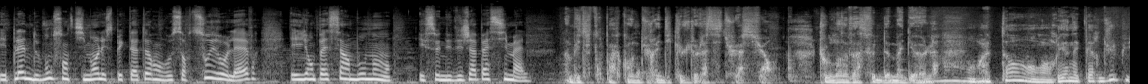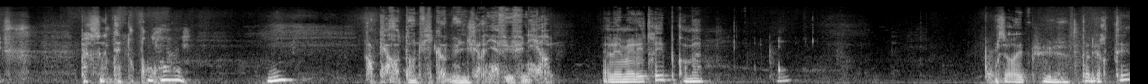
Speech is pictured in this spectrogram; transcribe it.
et pleine de bons sentiments, les spectateurs en ressortent sourire aux lèvres et ayant passé un bon moment. Et ce n'est déjà pas si mal. Non mais tu te rends pas compte du ridicule de la situation. Tout le monde va se foutre de ma gueule. Non, attends, rien n'est perdu, puis personne n'est au courant. Hmm En 40 ans de vie commune, j'ai rien vu venir. Elle aimait les tripes, quand même. Ça aurait pu t'alerter.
